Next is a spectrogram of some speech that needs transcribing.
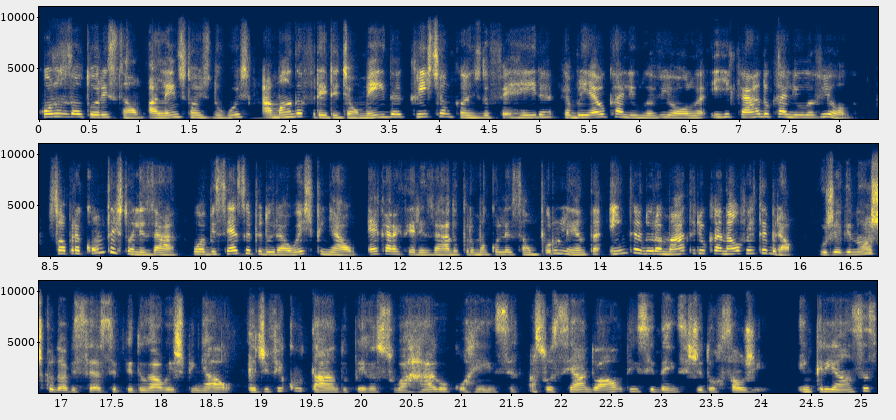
cujos autores são, além de nós duas, Amanda Freire de Almeida, Christian Cândido Ferreira, Gabriel Calila Viola e Ricardo Calila Viola. Só para contextualizar, o abscesso epidural espinhal é caracterizado por uma coleção purulenta entre a dura mater e o canal vertebral. O diagnóstico do abscesso epidural espinhal é dificultado pela sua rara ocorrência associado à alta incidência de dorsalgia. Em crianças,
